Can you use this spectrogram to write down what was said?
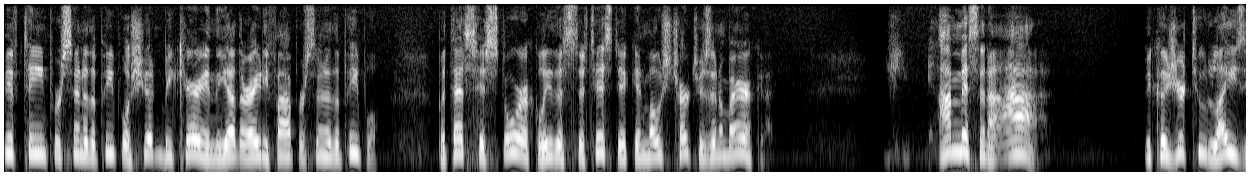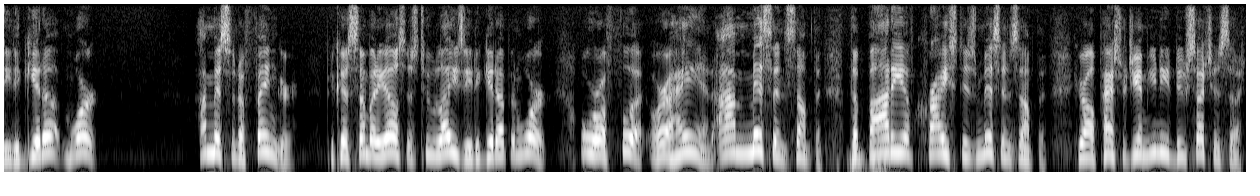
15% of the people shouldn't be carrying the other 85% of the people. But that's historically the statistic in most churches in America. I'm missing an eye because you're too lazy to get up and work. I'm missing a finger because somebody else is too lazy to get up and work, or a foot, or a hand. I'm missing something. The body of Christ is missing something. You're all, Pastor Jim, you need to do such and such.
